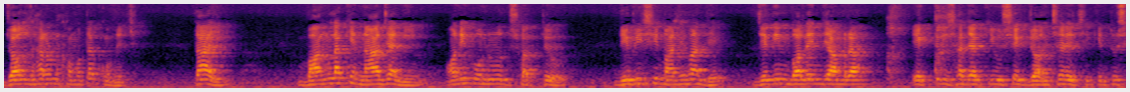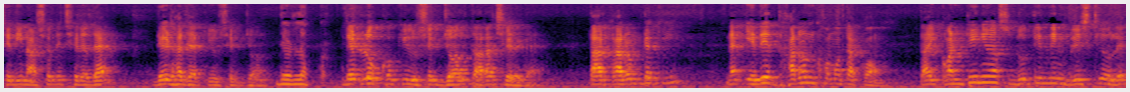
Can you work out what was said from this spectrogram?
জল ধারণ ক্ষমতা কমেছে। তাই বাংলাকে না জানি অনেক অনুরোধ সত্ত্বেও ডিবিসি মাঝে মাঝে যেদিন বলেন যে আমরা একত্রিশ হাজার কিউসেক জল ছেড়েছি কিন্তু সেদিন আসলে ছেড়ে দেয় দেড় হাজার কিউসেক জল। দেড় লক্ষ। দেড় লক্ষ কিউসেক জল তারা ছেড়ে দেয়। তার কারণটা কি? না এদের ধারণ ক্ষমতা কম। তাই কন্টিনিউয়াস দু তিন দিন বৃষ্টি হলে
